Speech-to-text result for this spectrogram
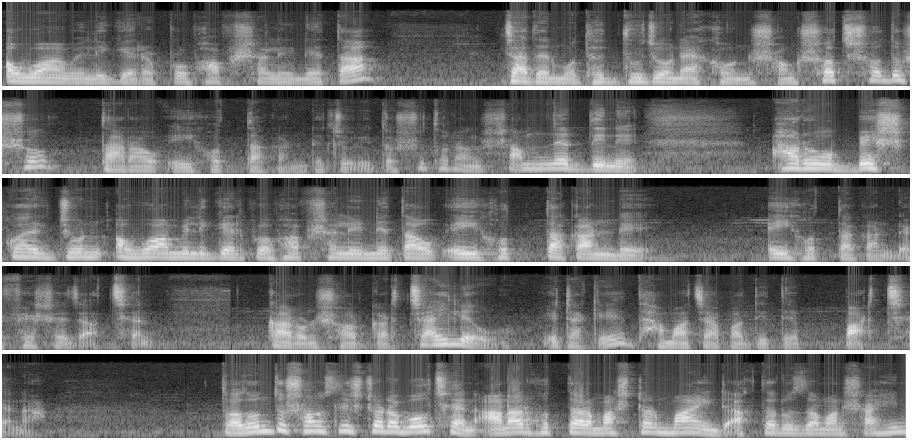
আওয়ামী লীগের প্রভাবশালী নেতা, যাদের মধ্যে দুজন এখন সংসদ সদস্য, তারাও এই হত্যাকাণ্ডে জড়িত। সুতরাং সামনের দিনে আরও বেশ কয়েকজন আওয়ামী লীগের প্রভাবশালী নেতাও এই হত্যাকাণ্ডে এই হত্যাকাণ্ডে ফেসে যাচ্ছেন। কারণ সরকার চাইলেও এটাকে ধামাচাপা দিতে পারছে না। তদন্ত সংশ্লিষ্টরা বলছেন, আনার হত্যার মাস্টার মাইন্ড আখতারুজ্জামান শাহিন,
